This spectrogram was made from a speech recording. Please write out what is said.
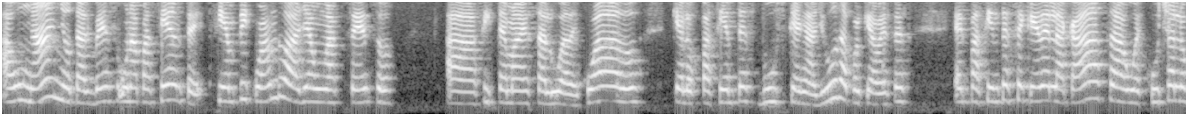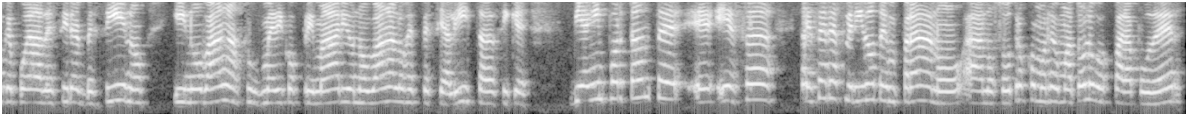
a un año tal vez una paciente, siempre y cuando haya un acceso a sistema de salud adecuado, que los pacientes busquen ayuda, porque a veces el paciente se queda en la casa o escucha lo que pueda decir el vecino y no van a sus médicos primarios, no van a los especialistas. Así que bien importante eh, esa ese referido temprano a nosotros como reumatólogos para poder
